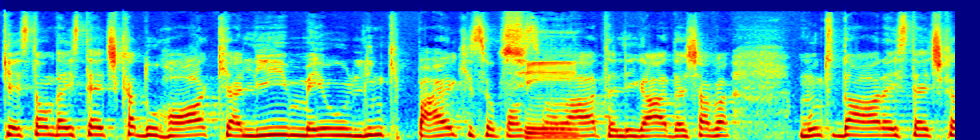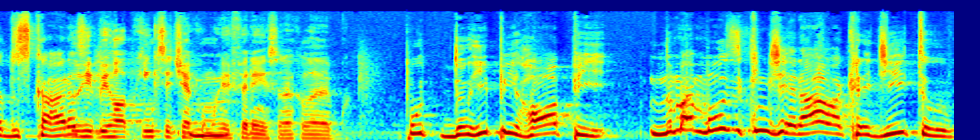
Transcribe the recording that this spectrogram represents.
questão da estética do rock ali, meio Link Park, se eu posso Sim. falar, tá ligado? Achava muito da hora a estética dos caras. Do hip hop, quem que você tinha como referência naquela época? Do hip hop, numa música em geral, acredito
